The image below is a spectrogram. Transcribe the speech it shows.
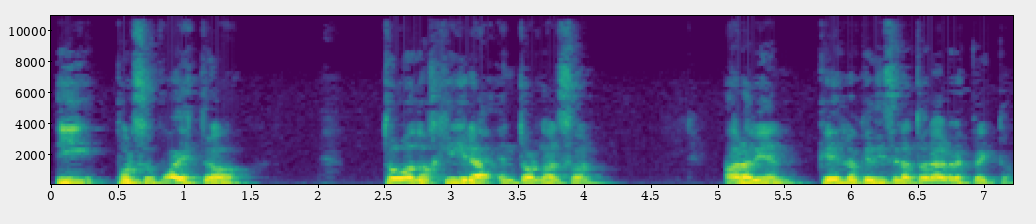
Y, por supuesto, todo gira en torno al Sol. Ahora bien, ¿qué es lo que dice la Torá al respecto?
